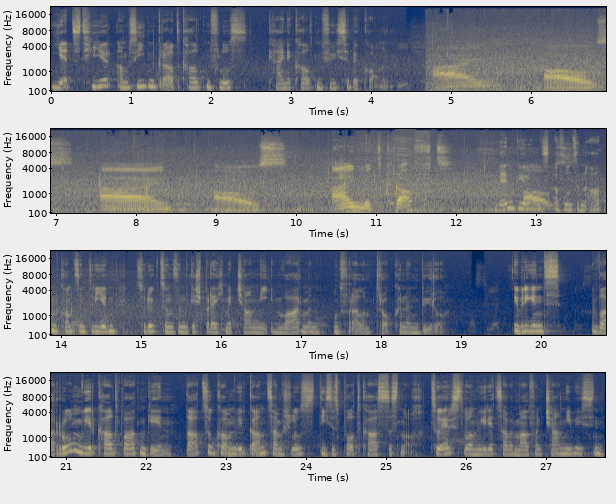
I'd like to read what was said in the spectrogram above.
jetzt hier am 7 Grad kalten Fluss keine kalten Füße bekommen. Ein, aus, ein, aus, ein mit Kraft. Während wir uns Aus. auf unseren Atem konzentrieren, zurück zu unserem Gespräch mit Gianni im warmen und vor allem trockenen Büro. Übrigens, warum wir kalt baden gehen, dazu kommen wir ganz am Schluss dieses Podcastes noch. Zuerst wollen wir jetzt aber mal von Gianni wissen,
